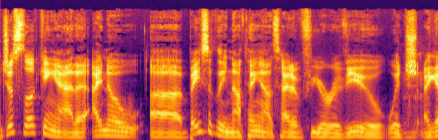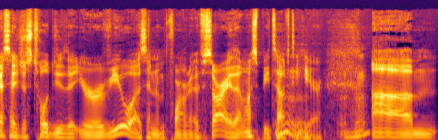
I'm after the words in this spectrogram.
just looking at it, I know uh, basically nothing outside of your review, which Mm-hmm. I guess I just told you that your review wasn't informative. Sorry, that must be tough Mm, to hear. mm-hmm. Um,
